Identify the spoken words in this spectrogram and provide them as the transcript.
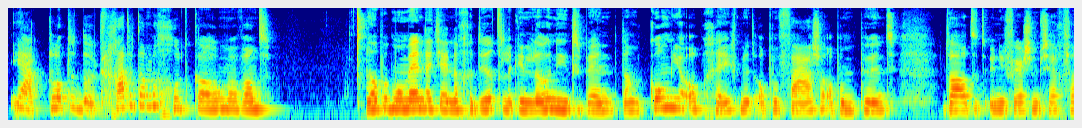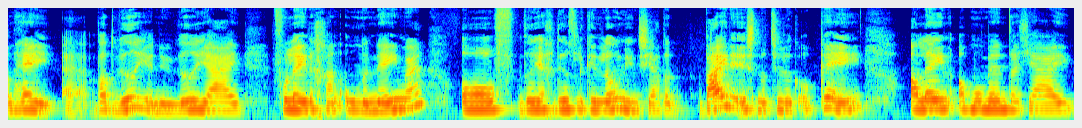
ja, klopt het, gaat het dan wel goed komen? Want op het moment dat jij nog gedeeltelijk in loondienst bent, dan kom je op een gegeven moment op een fase, op een punt dat het universum zegt van hé, hey, uh, wat wil je nu? Wil jij volledig gaan ondernemen? Of wil je gedeeltelijk in loondienst? Ja, dat, beide is natuurlijk oké. Alleen op het moment dat jij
